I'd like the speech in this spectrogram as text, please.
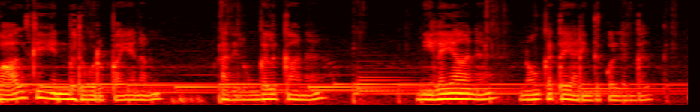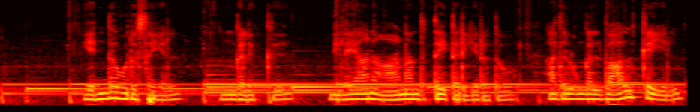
வாழ்க்கை என்பது ஒரு பயணம் அதில் உங்களுக்கான நிலையான நோக்கத்தை அறிந்து கொள்ளுங்கள். எந்த ஒரு செயல் உங்களுக்கு நிலையான ஆனந்தத்தை தருகிறதோ அதில் உங்கள் வாழ்க்கையில்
